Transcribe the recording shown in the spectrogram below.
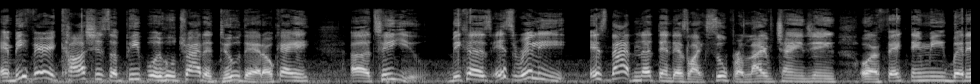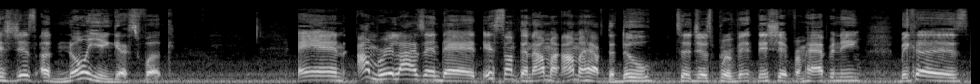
And be very cautious of people who try to do that, okay, uh, to you. Because it's really, it's not nothing that's like super life changing or affecting me, but it's just annoying as fuck. And I'm realizing that it's something I'm gonna have to do to just prevent this shit from happening because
